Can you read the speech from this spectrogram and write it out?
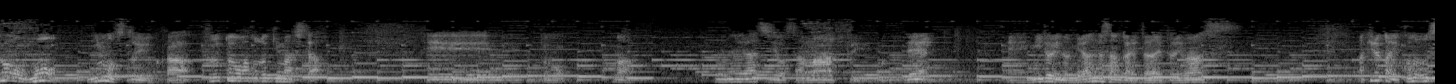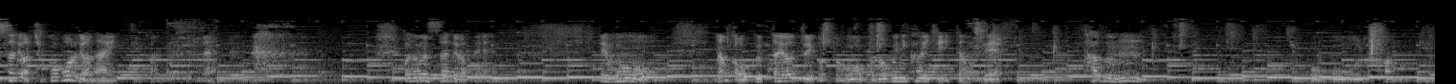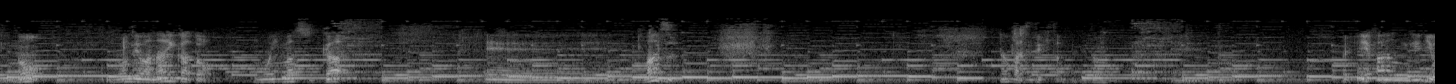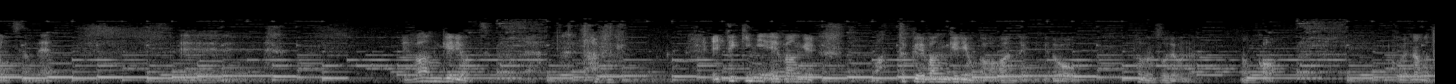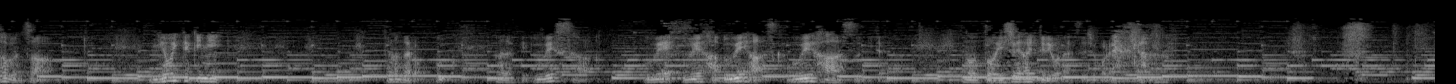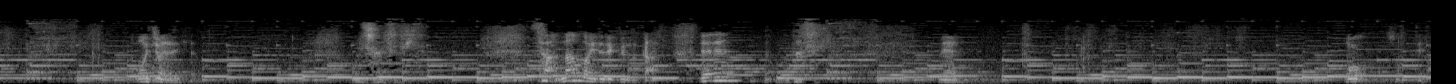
今日も荷物というか、封筒が届きました。えーっと、まあ、胸ラジオ様ということで、えー緑のミランダさんからいただいております。明らかにこの薄さではチョコボールではないっていう感じですよね。この薄さではね。でも、なんか送ったよということをブログに書いていたので、多分、ではないかと思いますが、えー、まず、なんか出てきたんだけど、えー、エヴァンゲリオンですよね。えー、エヴァンゲリオンですよね。多分、絵的にエヴァンゲリオン、全くエヴァンゲリオンがわかんないんだけど、多分そうでもない。なんか、これなんか多分さ、匂い的に、なんだろう、うなんだっけ、ウエスハー、ウエ、ウエハ、ウエハースか、ウエハースみたいなのと一緒に入ってるようなやつでしょ、これ。もう一枚出てきた。もう一枚出てきた。さあ、何枚出てくるのか。ででん。またね。お、ちょっと待っ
